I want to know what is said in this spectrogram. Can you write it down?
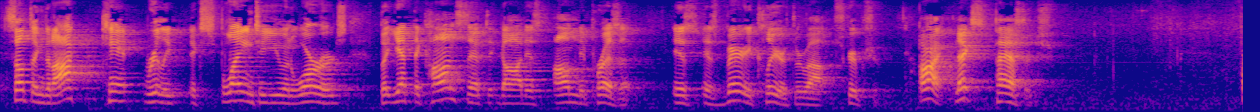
something that I can't really explain to you in words, but yet the concept that God is omnipresent is, is very clear throughout Scripture. All right, next passage.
